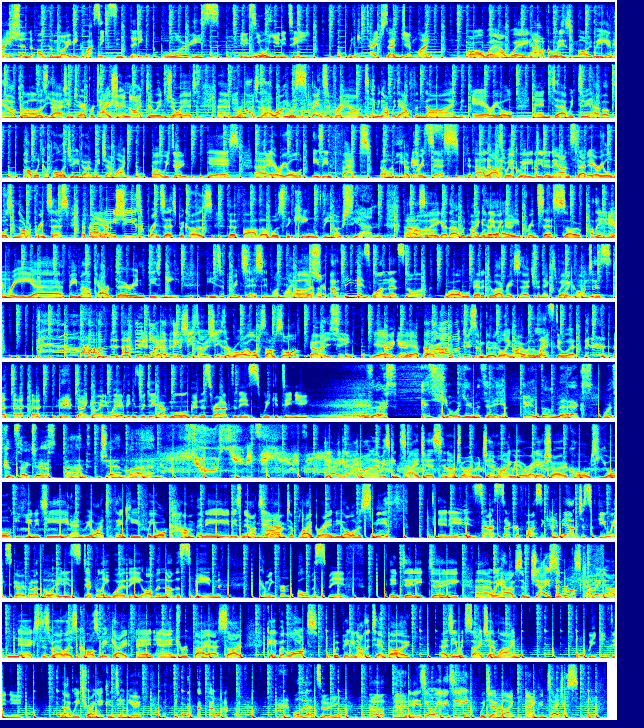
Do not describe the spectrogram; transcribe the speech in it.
interpretation of the Moby classic Synthetic Blues. It is your Unity with Contagious and Jem Lang. Oh wow, we how good is Moby and how good Oh, was yeah. that interpretation? I do enjoy it. And prior to that one was Spencer Brown teaming up with Alpha Nine with Ariel, and uh, we do have a public apology, don't we, Jem Lang? Oh, we do? Yes, uh, Ariel is in fact Oh, a princess. Uh, last week we did announce that Ariel was not a princess. Apparently Yeah. she is a princess because her father was the king of the ocean. Uh, So there you go. That would make. Well, her a princess. So I think Hmm. every uh, female character in Disney is a princess in one way or another. Oh, the other. sure. I think there's one that's not. Well, we'll better do our research for next week. Pocahontas? I think no, I think she's a she's a royal of some sort. Oh, is she? Yeah. Okay. Yeah. All right. I might do some googling over the Let's do it. Don't go anywhere because we do have more goodness right after this. We continue. This is your Unity in the mix with Contagious and Jem Lang. Your Unity. G'day, g'day. My name is Contagious, and I'm joined with Jem Lang. We do a radio show called Your Unity, and we like to thank you for your company. It is now time Yeah. to play brand new Oliver Smith. It is uh, Sacrifice. It came out just a few weeks ago, but I thought it is definitely worthy of another spin coming from Oliver Smith. in Dirty Dirty. Uh, we have some Jason Ross coming up next, as well as Cosmic Gate and Andrew Bayer. So keep it locked. We're picking up the tempo. As you would say, Jem Lang. We continue. No, we Tranger continue. Well, that too. It is your Unity with Jem Lang and Contagious.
